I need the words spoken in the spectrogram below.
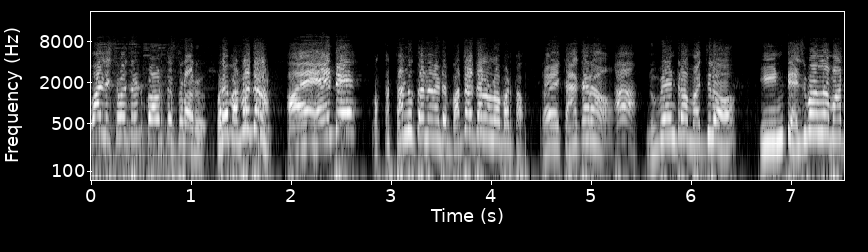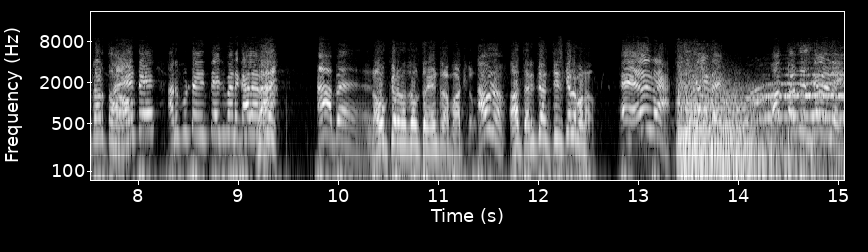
వాళ్ళు ఇష్టం వచ్చినట్టు ప్రవర్తిస్తున్నారు. ఒరే భద్రాచలం! ఆ, ఏంటి? ఒక్క తన్ను తన్ను అంటే భద్రాచలంలో పడతావు. రే కాకరావు ఆ. నువ్వేంట్రా మధ్యలో ఈ ఇంటి యజమానులా ఆ, మాట్లాడుతావు ఏంటి? అనుకుంటే ఇంటేజ్ మన కాలేరా రేయ్. నౌకర్ వదలతో ఏంట్రా మాటలు? అవును. ఆ దరిద్రాన్ని తీసుకెళ్ళమను. తీసుకెళ్ళండి.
